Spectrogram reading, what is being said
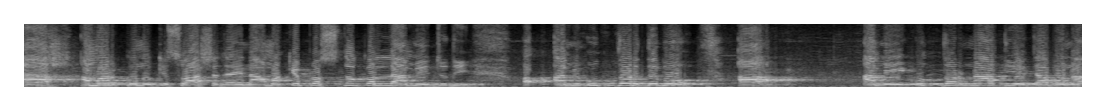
আহ, আমার কোনো কিছু আসা যায় না। আমাকে প্রশ্ন করলে আমি যদি আমি উত্তর দেব। আহ, আমি উত্তর না দিয়ে যাব না।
